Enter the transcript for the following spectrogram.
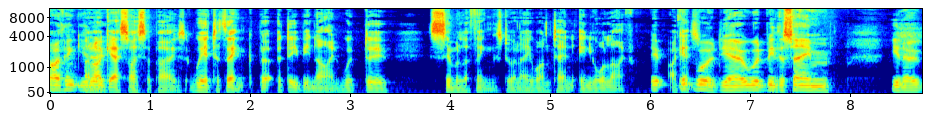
I think you And do. I guess I suppose weird to think, but a DB9 would do similar things to an A110 in your life. It, it would, yeah, it would be the same, you know,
